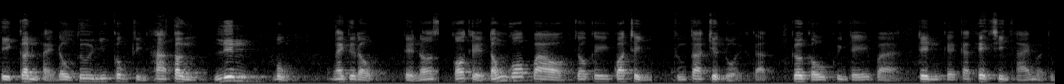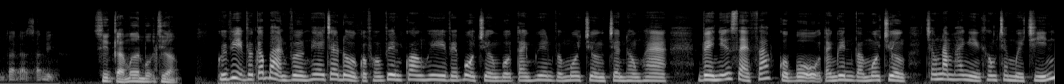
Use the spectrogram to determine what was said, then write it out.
thì cần phải đầu tư những công trình hạ tầng liên vùng ngay từ đầu để nó có thể đóng góp vào cho cái quá trình chúng ta chuyển đổi các cơ cấu kinh tế và trên cái các hệ sinh thái mà chúng ta đã xác định. Xin cảm ơn Bộ trưởng. Quý vị và các bạn vừa nghe trao đổi của phóng viên Quang Huy với Bộ trưởng Bộ Tài nguyên và Môi trường Trần Hồng Hà về những giải pháp của Bộ Tài nguyên và Môi trường trong năm 2019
